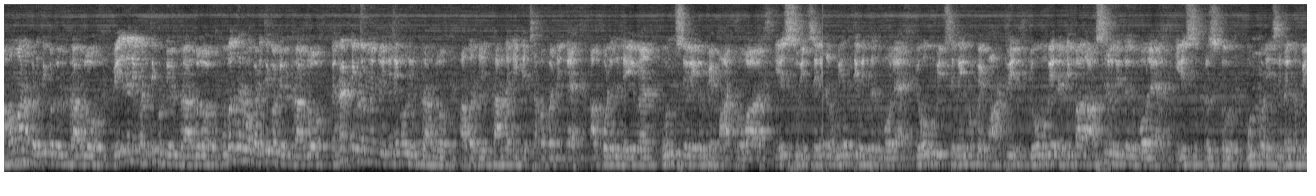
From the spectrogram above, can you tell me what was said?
அவமானப்படுத்தி கொண்டிருக்கிறார்களோ வேதனைப்படுத்தி கொண்டிருக்கிறார்களோ உபத்திரவப்படுத்தி கொண்டிருக்கிறார்களோ விரட்டிவிடும் என்று நினைவோடு இருக்கிறார்களோ அவர்களுக்காக நீங்க சபம் பண்ணுங்க. அப்பொழுது தேவன் உன் சிறையிருப்பை மாற்றுவார். இயேசுவின் சிறையில் உயர்த்தி வைத்தது போல யோகுவின் சிறையிருப்பை மாற்றி யோகுவை இரட்டிப்பாக ஆசீர்வதித்தது போல இயேசு கிறிஸ்து உன்னுடைய சிறையிருப்பை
